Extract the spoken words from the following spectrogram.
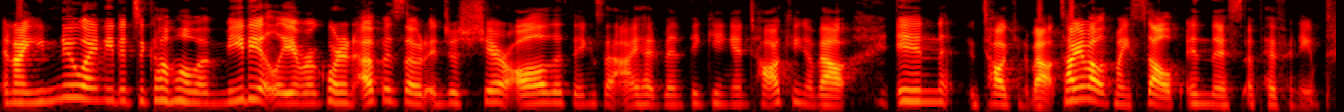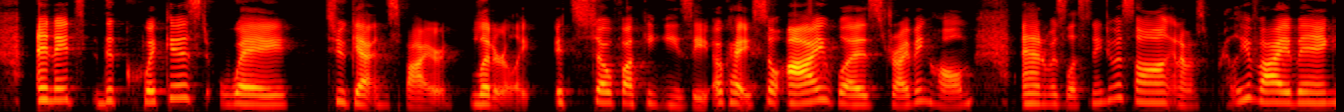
And I knew I needed to come home immediately and record an episode and just share all the things that I had been thinking and talking about in talking about, talking about with myself in this epiphany. And it's the quickest way to get inspired. Literally. It's so fucking easy. Okay, so I was driving home and was listening to a song and I was really vibing.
